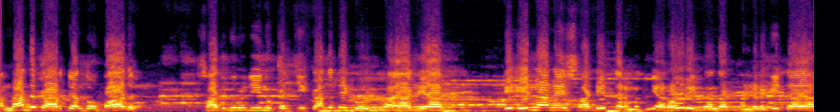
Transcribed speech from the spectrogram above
ਆਨੰਦ ਕਾਰਜਾਂ ਤੋਂ ਬਾਅਦ ਸਤਿਗੁਰੂ ਜੀ ਨੂੰ ਕੱਚੀ ਕੰਧ ਦੇ ਕੋਲ ਬਿਠਾਇਆ ਗਿਆ ਕਿ ਇਹਨਾਂ ਨੇ ਸਾਡੇ ਧਰਮ ਦੀਆਂ ਰਹੁ ਰੀਤਾਂ ਦਾ ਖੰਡਨ ਕੀਤਾ ਆ।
